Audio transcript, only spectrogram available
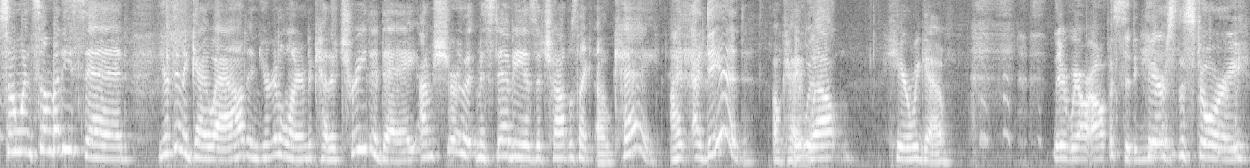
so when somebody said, You're going to go out and you're going to learn to cut a tree today, I'm sure that Miss Debbie as a child was like, Okay. I, I did. Okay, was- well, here we go. there we are, opposite again. Here's the story.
